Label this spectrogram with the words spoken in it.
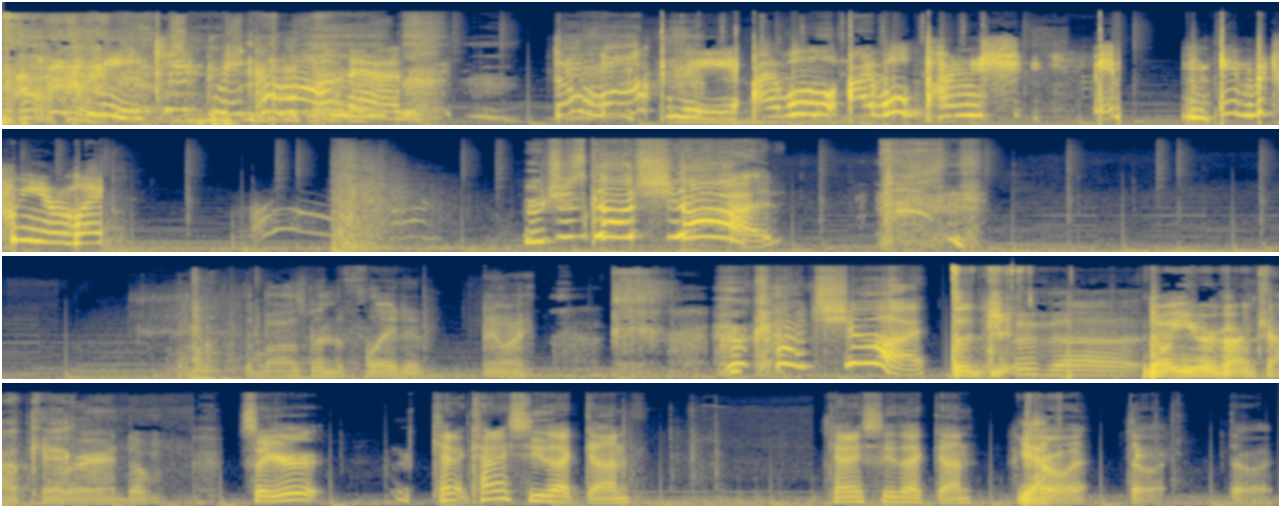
Oh kick me, kick me, come on, man. Don't mock me. I will, I will punch in, in between your legs. Who just got shot? The ball's been deflated. Anyway. Who got shot? The, the the way you were going drop kick. random. So you're. Can can I see that gun? Can I see that gun? Yeah. Throw it. Throw it. Throw it.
